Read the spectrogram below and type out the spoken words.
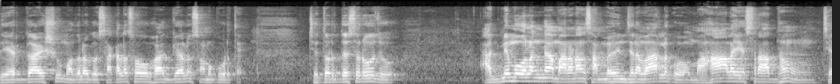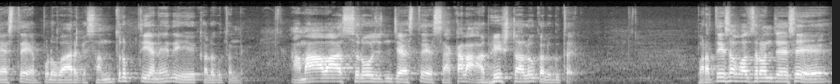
దీర్ఘాయుషు మొదలగు సకల సౌభాగ్యాలు సమకూరుతాయి. చతుర్దశ రోజు అగ్ని మూలంగా మరణం సంభవించిన వాళ్ళకు మహాలయ శ్రాద్ధం చేస్తే అప్పుడు వారికి సంతృప్తి అనేది కలుగుతుంది. అమావాస్య రోజున చేస్తే సకల అభీష్టాలు కలుగుతాయి. ప్రతి సంవత్సరం చేసే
